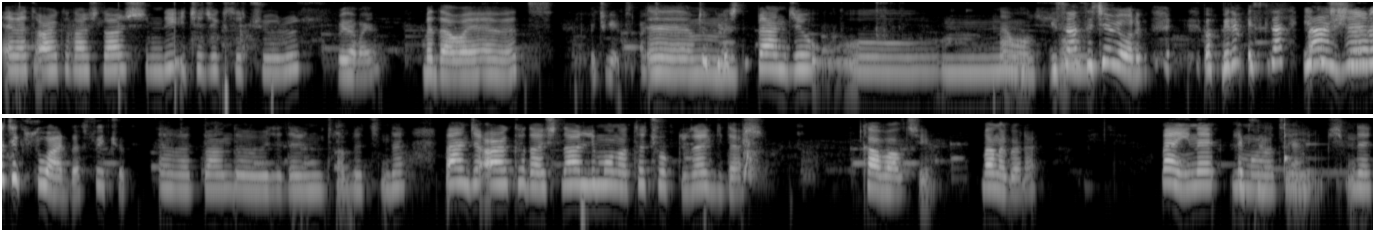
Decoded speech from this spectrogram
evet arkadaşlar şimdi içecek seçiyoruz. Bedavaya. Bedavaya evet. Geçi getir. Aç. Ee, Çok uğraştım. bence ıı, ne olsun? İnsan seçemiyor olarak. Bak benim eskiden ilk Bence- açışlarımda tek su vardı. Su içiyordum. Evet ben de öyle derin tabletinde. Bence arkadaşlar limonata çok güzel gider. Kahvaltıya. Bana göre. Ben yine limonata yiyeyim. Şimdi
